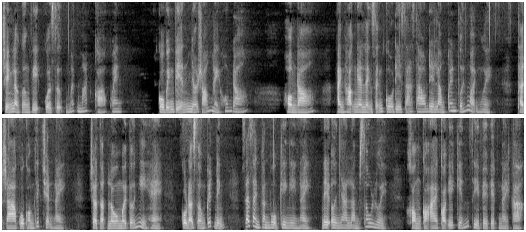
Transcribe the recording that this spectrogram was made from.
chính là hương vị của sự mất mát khó quen. Cô vĩnh viễn nhớ rõ ngày hôm đó. Hôm đó, anh họ nghe lệnh dẫn cô đi xã sao để làm quen với mọi người. Thật ra cô không thích chuyện này. Chờ thật lâu mới tới nghỉ hè, cô đã sớm quyết định sẽ dành toàn bộ kỳ nghỉ này để ở nhà làm sâu lười. Không có ai có ý kiến gì về việc này cả.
